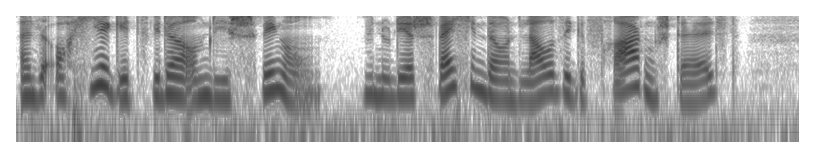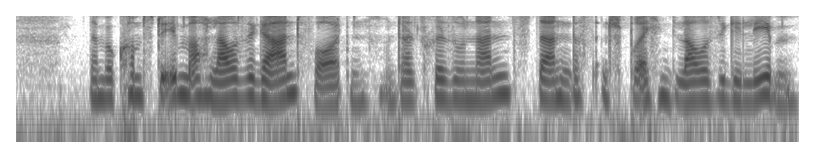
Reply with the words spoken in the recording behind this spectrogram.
Also auch hier geht's wieder um die Schwingung. Wenn du dir schwächende und lausige Fragen stellst, dann bekommst du eben auch lausige Antworten und als Resonanz dann das entsprechend lausige Leben.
